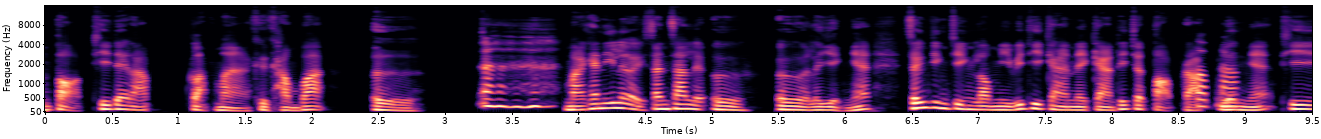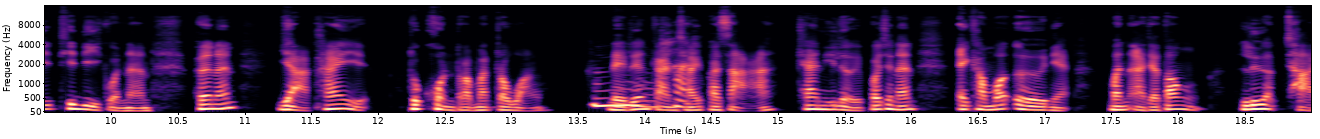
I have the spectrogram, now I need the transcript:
ำตอบที่ได้รับกลับมาคือคำว่า เอออ่ามาแค่นี้เลยสั้น ๆ เลยเออเอออะไรอย่างเงี้ย ซึ่งจริง ๆ เรามีวิธีการในการที่จะตอบรับตอบรับเรื่องเนี้ยที่ที่ดีกว่านั้น เพราะฉะนั้นอยากให้ทุกคนระมัดระวังมในเรื่องการค่ะใช้ภาษาแค่นี้เลย เพราะฉะนั้นไอ้คำว่าเออเนี่ยมันอาจจะต้องเลือกใช้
